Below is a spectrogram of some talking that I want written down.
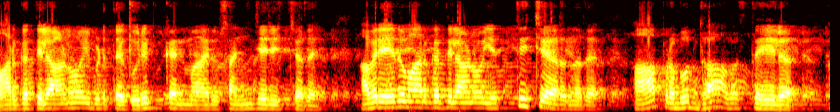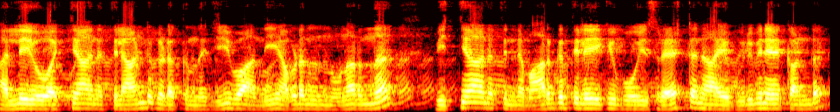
മാർഗത്തിലാണോ ഇവിടുത്തെ ഗുരുക്കന്മാര് സഞ്ചരിച്ചത്? അവരേതു മാർഗത്തിലാണോ എത്തിച്ചേർന്നത്? ആ പ്രബുദ്ധ അവസ്ഥയിൽ അല്ലയോ അജ്ഞാനത്തിൽ ആണ്ടുകിടക്കുന്ന ജീവ നീ അവിടെ നിന്ന് ഉണർന്ന് വിജ്ഞാനത്തിന്റെ മാർഗത്തിലേക്ക് പോയി ശ്രേഷ്ഠനായ ഗുരുവിനെ കണ്ട്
